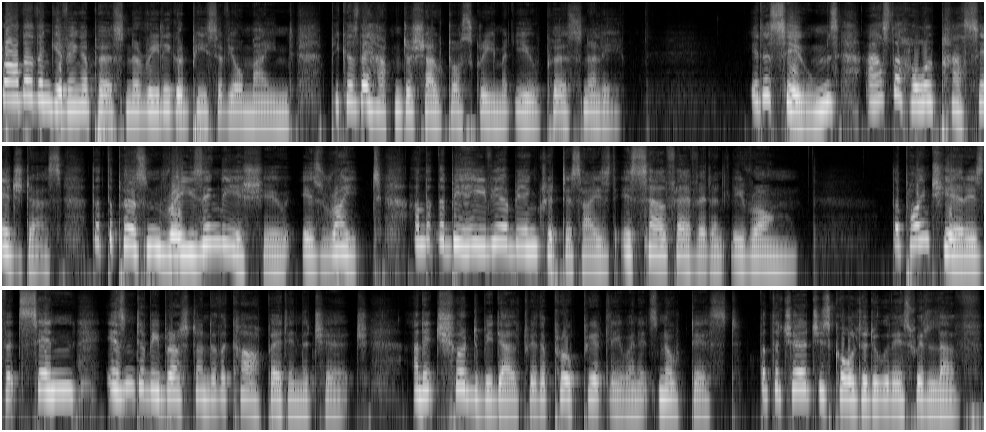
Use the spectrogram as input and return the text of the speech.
rather than giving a person a really good piece of your mind because they happen to shout or scream at you personally. It assumes, as the whole passage does, that the person raising the issue is right and that the behaviour being criticised is self evidently wrong. The point here is that sin isn't to be brushed under the carpet in the church, and it should be dealt with appropriately when it's noticed. But the church is called to do this with love,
